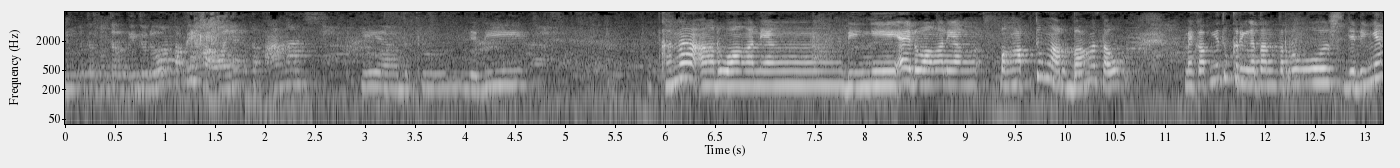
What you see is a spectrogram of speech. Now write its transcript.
diputer-puter gitu doang tapi hawanya tetap panas Iya betul. Jadi karena eh, ruangan yang dingin, eh ruangan yang pengap tuh ngaruh banget tau. Makeupnya tuh keringetan terus, jadinya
